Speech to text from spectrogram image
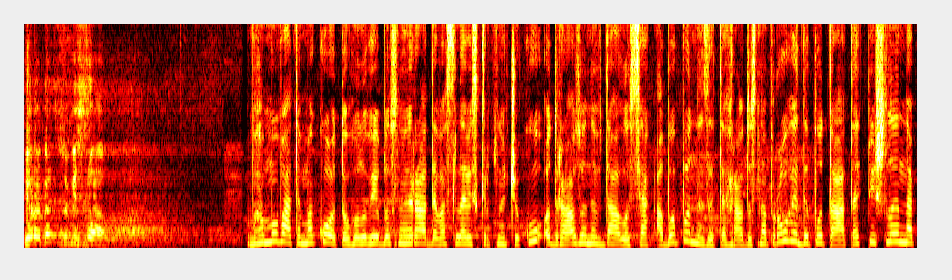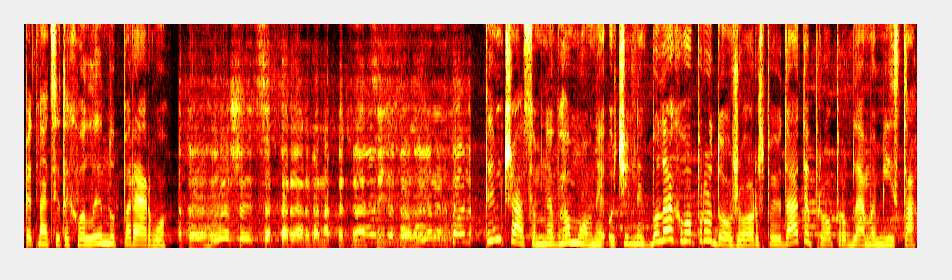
і робити собі славу. Вгамувати Макоту голові обласної ради Василеві Скрипничуку одразу не вдалося. Аби понизити градус напруги, депутати пішли на 15-хвилинну перерву. Оголошується перерва на 15 хвилин. Тим часом невгамовний очільник Болехова продовжував розповідати про проблеми міста.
